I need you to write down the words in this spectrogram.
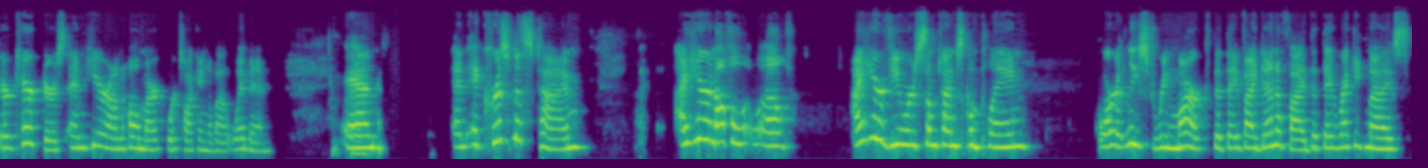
their characters. And here on hallmark we're talking about women. And and at christmas time i hear an awful well i hear viewers sometimes complain or at least remark that they've identified that they recognize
